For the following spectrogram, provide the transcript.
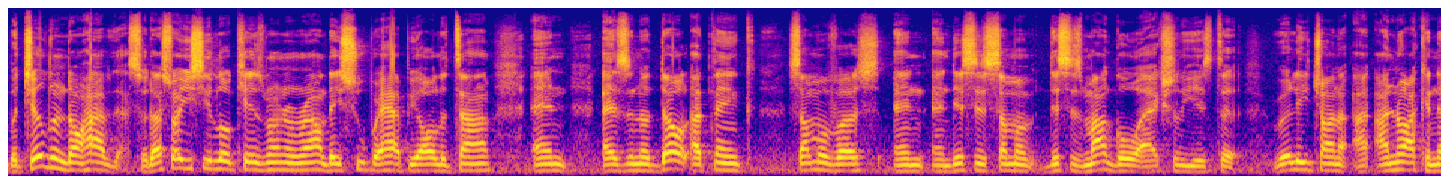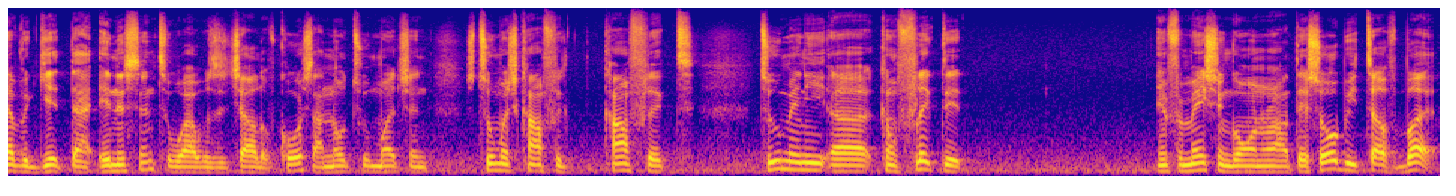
But children don't have that. So that's why you see little kids running around, they super happy all the time. And as an adult, I think some of us and and this is some of this is my goal actually is to really trying to I, I know I can never get that innocent to where I was a child, of course. I know too much and it's too much conflict conflict, too many uh, conflicted information going around there. So it'll be tough. But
